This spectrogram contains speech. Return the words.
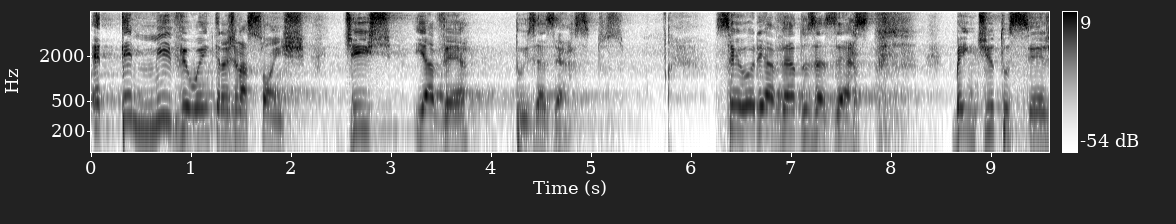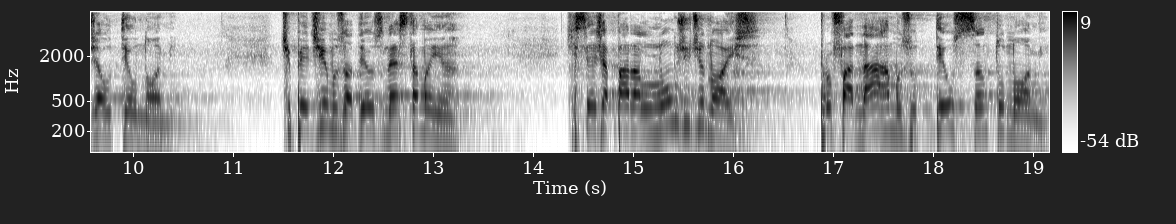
é temível entre as nações, diz Yahvé dos exércitos. Senhor Yahvé dos exércitos, bendito seja o teu nome. Te pedimos, ó Deus, nesta manhã, que seja para longe de nós profanarmos o teu santo nome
